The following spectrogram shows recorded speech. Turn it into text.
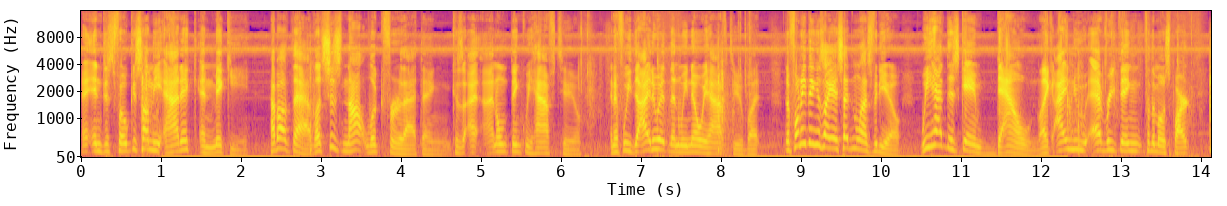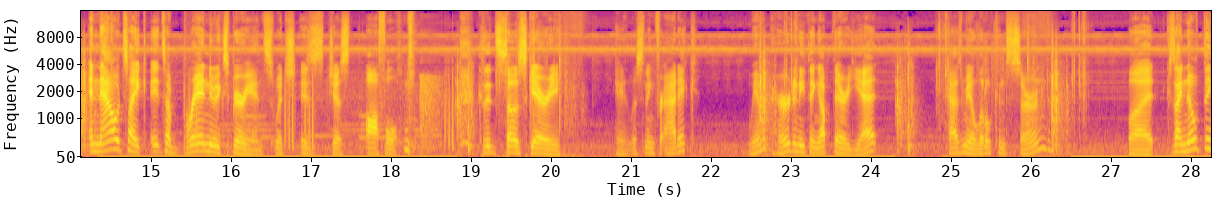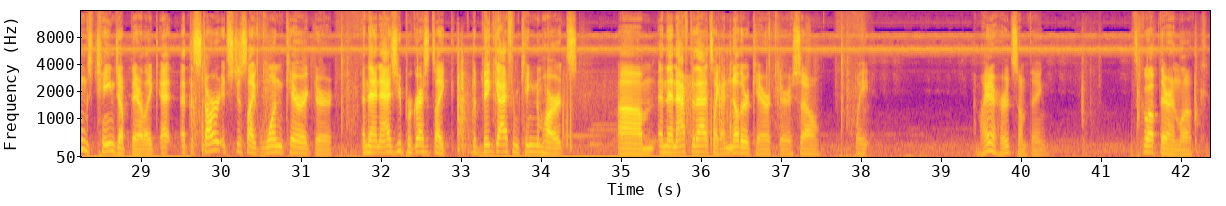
And, and just focus on the attic and Mickey. How about that? Let's just not look for that thing, because I, I don't think we have to. And if we die to it, then we know we have to, but... The funny thing is, like I said in the last video, we had this game down. Like, I knew everything for the most part, and now it's like, it's a brand new experience, which is just awful. Because it's so scary. Okay, listening for attic. We haven't heard anything up there yet. Has me a little concerned but because I know things change up there. Like at, at the start, it's just like one character, and then as you progress, it's like the big guy from Kingdom Hearts, um, and then after that, it's like another character. So, wait, I might have heard something. Let's go up there and look.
